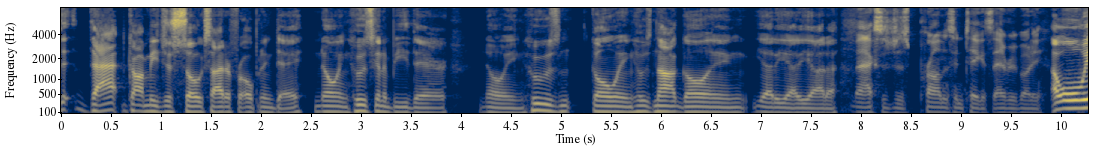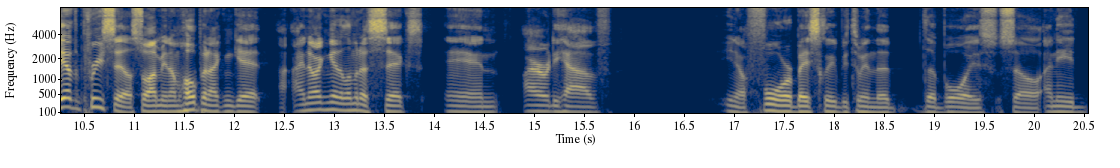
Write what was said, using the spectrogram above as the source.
th- that got me just so excited for opening day, knowing who's going to be there, knowing who's going, who's not going, yada yada yada. Max is just promising tickets to everybody. Uh, well, we have the pre-sale, so I mean, I'm hoping I can get. I know I can get a limit of six, and I already have, you know, four basically between the the boys. So I need,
